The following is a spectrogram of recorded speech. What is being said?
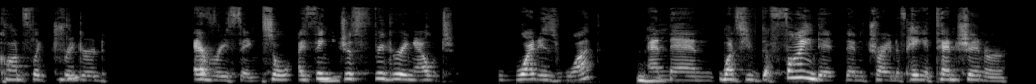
conflict, Mhm. triggered everything. So I think Mhm. just figuring out what is what, Mhm. and then once you've defined it, then trying to pay attention or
